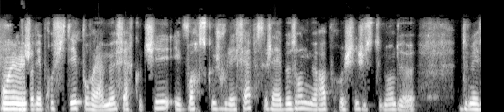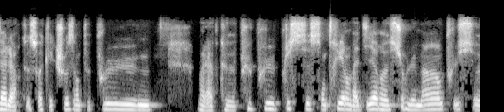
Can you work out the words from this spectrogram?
J'en ai profité pour voilà me faire coacher et voir ce que je voulais faire parce que j'avais besoin de me rapprocher justement de de mes valeurs que ce soit quelque chose un peu plus voilà que plus plus plus centré on va dire sur l'humain plus euh,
